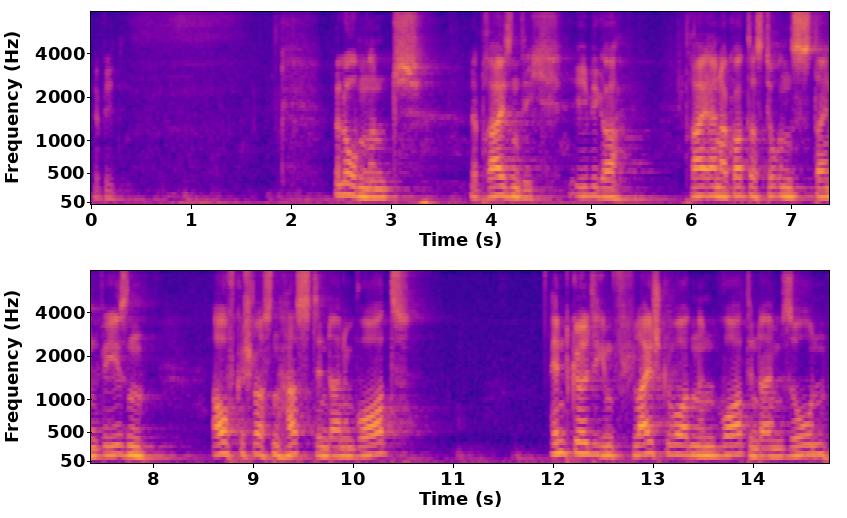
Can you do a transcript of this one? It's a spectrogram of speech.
Wir beten. Wir loben und wir preisen dich, ewiger Dreieiner Gott, dass du uns dein Wesen aufgeschlossen hast in deinem Wort, endgültig im Fleisch gewordenen Wort in deinem Sohn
